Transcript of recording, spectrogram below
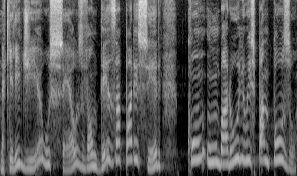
Naquele dia, os céus vão desaparecer com um barulho espantoso,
